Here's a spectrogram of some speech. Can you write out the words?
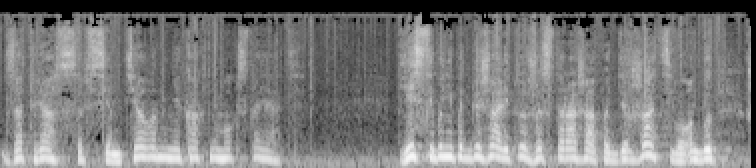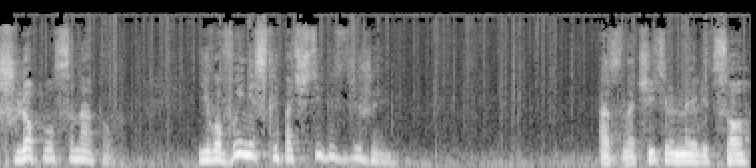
затрясся всем телом и никак не мог стоять. Если бы не подбежали тут же сторожа поддержать его, он бы шлепнулся на пол. Его вынесли почти без движения. а значительное лицо,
